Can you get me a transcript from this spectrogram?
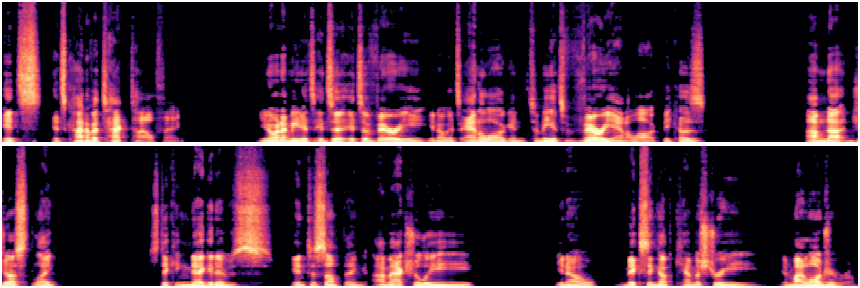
it's it's kind of a tactile thing. You know what I mean? It's it's a it's a very you know it's analog, and to me it's very analog because I'm not just like sticking negatives into something. I'm actually, you know, mixing up chemistry in my laundry room.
